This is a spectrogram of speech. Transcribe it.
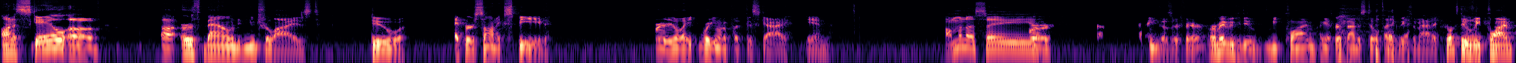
on a scale of uh, Earthbound neutralized to hypersonic speed, where do you like where do you want to put this guy in? I'm gonna say Or I think those are fair. Or maybe we could do leap climb. I guess Earthbound is still technically thematic. So let's do leap climb.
